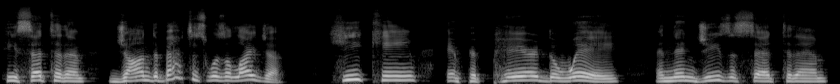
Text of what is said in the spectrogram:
He said to them, John the Baptist was Elijah. He came and prepared the way, and then Jesus said to them,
